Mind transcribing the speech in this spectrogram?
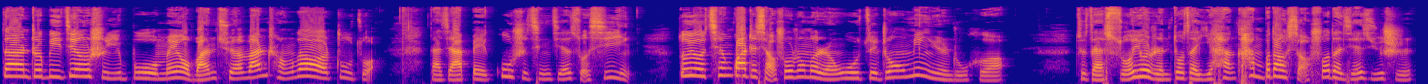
但这毕竟是一部没有完全完成的著作，大家被故事情节所吸引，都又牵挂着小说中的人物最终命运如何。就在所有人都在遗憾看不到小说的结局时，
